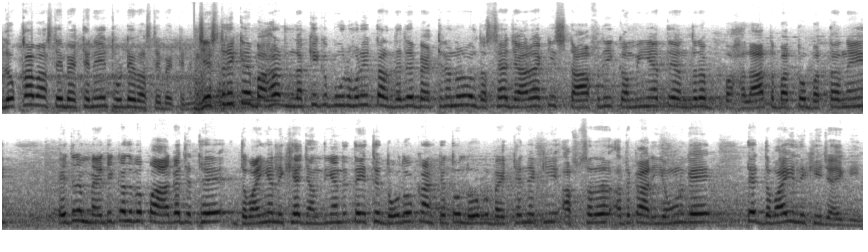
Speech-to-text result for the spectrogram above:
ਲੋਕਾਂ ਵਾਸਤੇ ਬੈਠੇ ਨੇ, ਤੁਹਾਡੇ ਵਾਸਤੇ ਬੈਠੇ ਨੇ। ਜਿਸ ਤਰੀਕੇ ਬਾਹਰ ਲੱਕੀ ਕਪੂਰ ਹੋਰੀ ਧਰਨੇ ਤੇ ਬੈਠੇ ਨੇ, ਉਹਨਾਂ ਵੱਲ ਦੱਸਿਆ ਜਾ ਰਿਹਾ ਕਿ ਸਟਾਫ ਦੀ ਕਮੀ ਹੈ ਤੇ ਅੰਦਰ ਹਾਲਾਤ ਬਦ ਤੋਂ ਬੱਤਰ ਨੇ। ਇਧਰ ਮੈਡੀਕਲ ਵਿਭਾਗ ਹੈ, ਜਿੱਥੇ ਦਵਾਈਆਂ ਲਿਖੀਆਂ ਜਾਂਦੀਆਂ ਨੇ ਤੇ ਇੱਥੇ 2-2 ਘੰਟੇ ਤੋਂ ਲੋਕ ਬੈਠੇ ਨੇ ਕਿ ਅਫਸਰ, ਅਧਿਕਾਰੀ ਆਉਣਗੇ ਤੇ ਦਵਾਈ ਲਿਖੀ ਜਾਏਗੀ।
